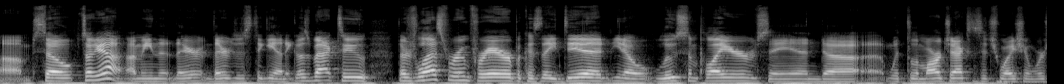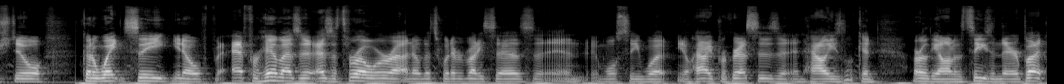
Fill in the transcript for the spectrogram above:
Um, so, so yeah, I mean, they're they're just again, it goes back to there's less room for error because they did, you know, lose some players, and uh, with the Lamar Jackson situation, we're still going to wait and see. You know, for him as a as a thrower, I know that's what everybody says, and, we'll see what you know how he progresses and how he's looking early on in the season there. But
